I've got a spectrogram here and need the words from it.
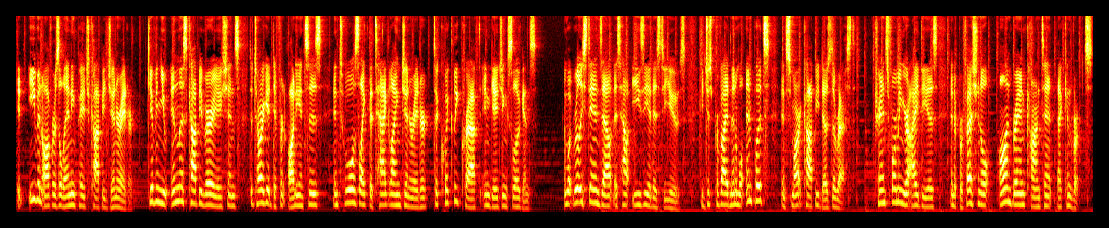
It even offers a landing page copy generator, giving you endless copy variations to target different audiences and tools like the tagline generator to quickly craft engaging slogans. And what really stands out is how easy it is to use. You just provide minimal inputs and Smart Copy does the rest, transforming your ideas into professional, on-brand content that converts.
